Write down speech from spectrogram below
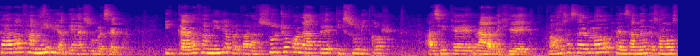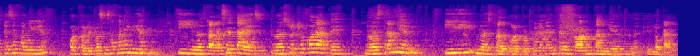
cada familia tiene su receta y cada familia prepara su chocolate y su licor. Así que nada, dije, vamos a hacerlo pensando en que somos esa familia, Puerto Rico es esa familia, y nuestra receta es nuestro chocolate, nuestra miel y nuestro alcohol, porque obviamente el ron también eh, local.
